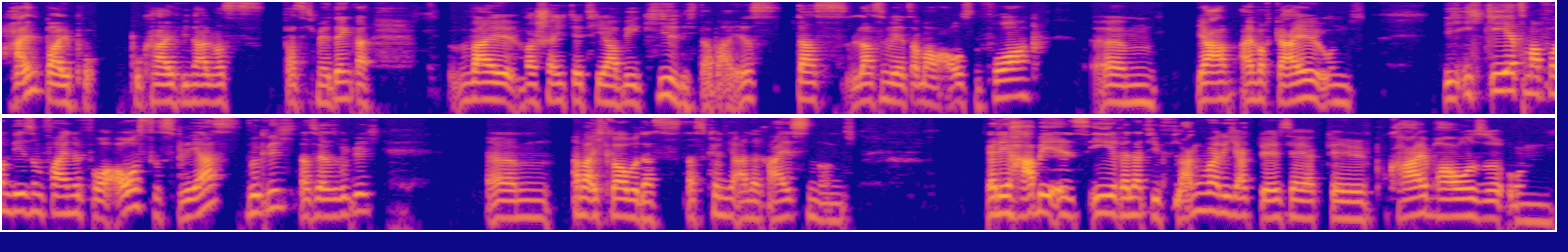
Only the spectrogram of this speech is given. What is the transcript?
Handball-Pokalfinale, was, was ich mir denke, weil wahrscheinlich der THW Kiel nicht dabei ist. Das lassen wir jetzt aber außen vor. Ähm, ja, einfach geil und ich, ich gehe jetzt mal von diesem Final Four aus, das wär's, wirklich, das wär's wirklich. Ähm, aber ich glaube, das, das können die alle reißen und ja, die HBL ist eh relativ langweilig. Aktuell ist ja aktuell Pokalpause und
